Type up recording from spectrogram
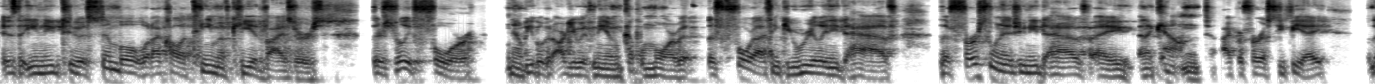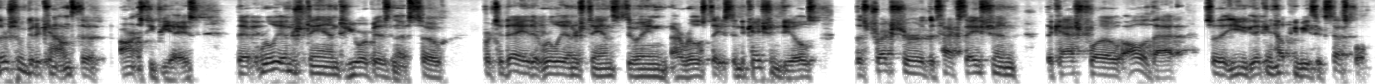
is that you need to assemble what I call a team of key advisors. There's really four. Now, people could argue with me and a couple more, but there's four I think you really need to have. The first one is you need to have a, an accountant. I prefer a CPA. There's some good accountants that aren't CPAs that really understand your business. So, for today, that really understands doing uh, real estate syndication deals the structure, the taxation, the cash flow, all of that, so that you they can help you be successful.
